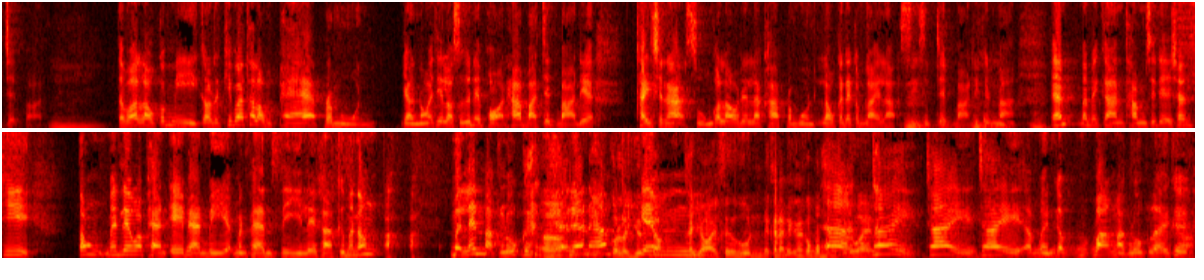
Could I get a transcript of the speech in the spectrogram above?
47 บาท แต่ว่าเราก็มีเราคิดว่าถ้าเราแพ้ประมูล อย่างน้อยที่เราซื้อในพอร์ต 5 บาท 7 บาทเนี่ยใครชนะสูงกว่าเราในราคาประมูล เราก็ได้กำไรละ 47 บาทที่ขึ้นมาดังนั้นมันเป็นการทำซิเดชันที่ต้องไม่เรียกว่าแผน A แผน B อะมันแผน C เลยค่ะ คือมันต้องเหมือนเล่นหมากรุกเออนี่นี่กลยุทธ์แบบทยอยซื้อหุ้นในขณะเดียวกันก็ประมูลไปด้วยเออใช่ใช่ใช่เหมือนกับวางหมากรุกเลยคือครับ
